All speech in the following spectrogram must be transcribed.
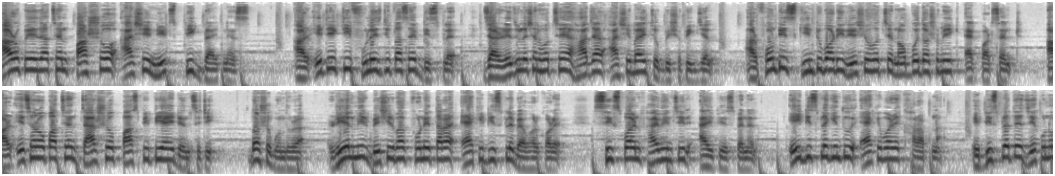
আরও পেয়ে যাচ্ছেন পাঁচশো আশি নিটস পিক ব্রাইটনেস আর এটি একটি ফুল এইচডি প্লাসের ডিসপ্লে যার রেজুলেশন হচ্ছে হাজার আশি বাই চব্বিশশো পিক্সেল আর ফোনটির স্ক্রিন টু বডি রেশিও হচ্ছে নব্বই দশমিক এক পার্সেন্ট আর এছাড়াও পাচ্ছেন চারশো পাঁচ পিপিআই ডেন্সিটি দর্শক বন্ধুরা রিয়েলমির বেশিরভাগ ফোনে তারা একই ডিসপ্লে ব্যবহার করে সিক্স পয়েন্ট ফাইভ ইঞ্চির আইপিএস প্যানেল এই ডিসপ্লে কিন্তু একেবারে খারাপ না। এই ডিসপ্লেতে যে কোনো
